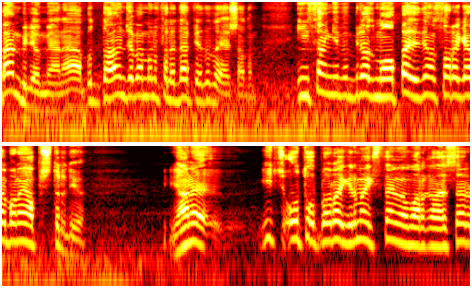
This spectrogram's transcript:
Ben biliyorum yani ha. Bu daha önce ben bunu Philadelphia'da da yaşadım. İnsan gibi biraz muhabbet ediyorsun sonra gel bana yapıştır diyor. Yani hiç o toplara girmek istemiyorum arkadaşlar.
